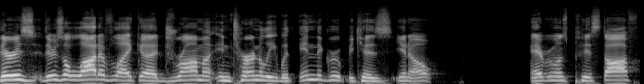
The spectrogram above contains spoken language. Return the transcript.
there is there's a lot of like a drama internally within the group because you know everyone's pissed off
